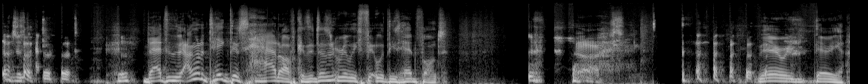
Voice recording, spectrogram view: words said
that just That's. I'm going to take this hat off because it doesn't really fit with these headphones. Ugh. there we there you go.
